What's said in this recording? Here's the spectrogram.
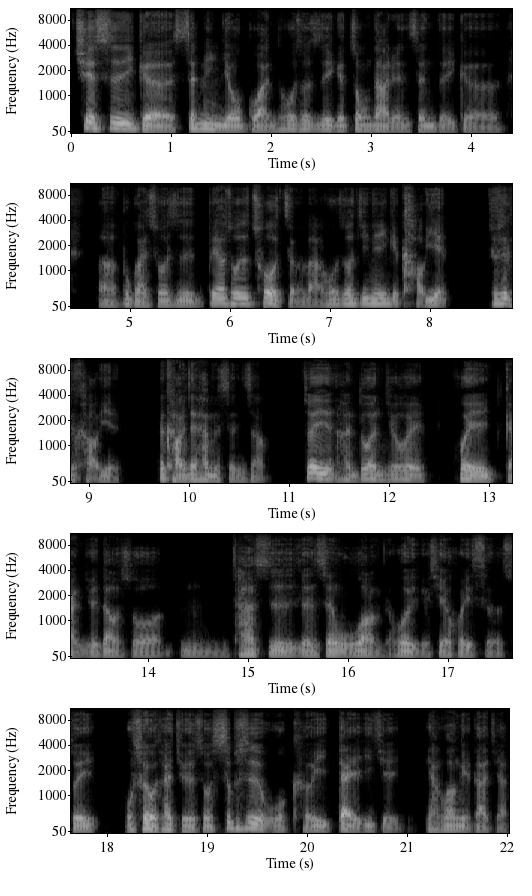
却是一个生命攸关，或者说是一个重大人生的一个呃，不管说是不要说是挫折啦，或者说今天一个考验，就是个考验，那考验在他们身上，所以很多人就会会感觉到说，嗯，他是人生无望的，或者有些灰色，所以我所以我才觉得说，是不是我可以带一点阳光给大家，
